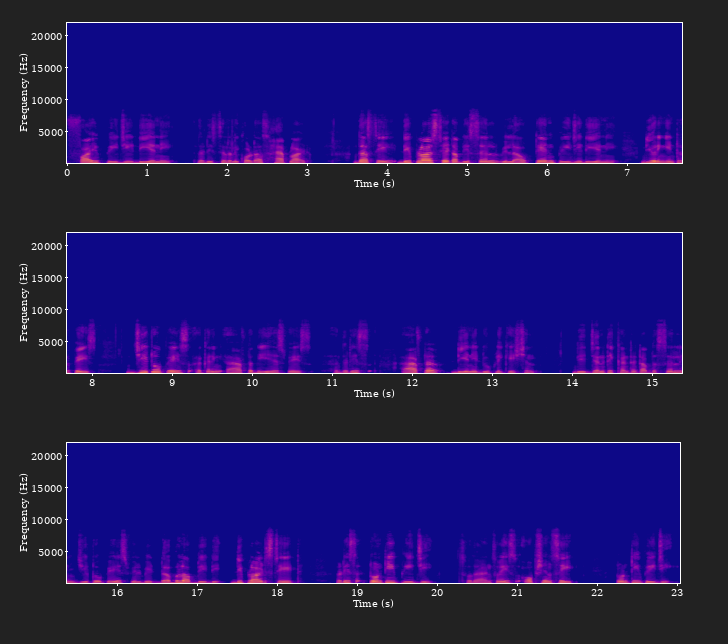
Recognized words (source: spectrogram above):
5 pg DNA that is generally called as haploid. Thus the diploid state of the cell will have 10 pg DNA during interphase G2 phase occurring after the S phase that is after DNA duplication. The genetic content of the cell in G2 phase will be double of the di diploid state that is 20 pg. So the answer is option C 20 pg.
